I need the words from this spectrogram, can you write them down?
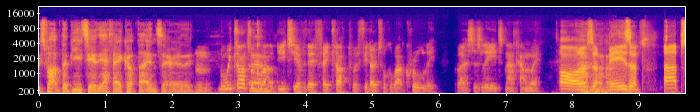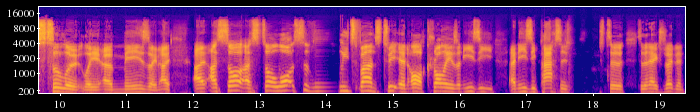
it's part of the beauty of the FA Cup that isn't it really Hmm. Well, we can't talk Um, about the beauty of the FA Cup if we don't talk about Crawley. versus Leeds. Now, can we? Oh, that was amazing! Absolutely amazing. I, I, I saw I saw lots of Leeds fans tweeting, "Oh, Crawley is an easy an easy passage to to the next round," and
